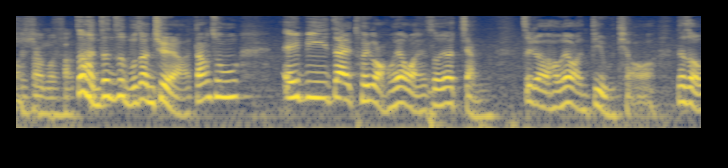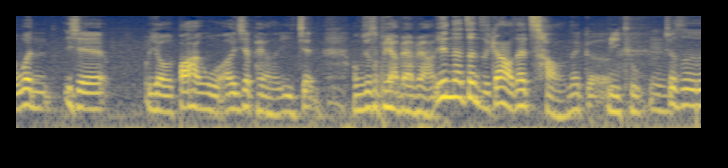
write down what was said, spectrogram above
放放放，这很政治不正确啊。当初 A B 在推广红药丸的时候要讲这个红药丸第五条啊，那时候问一些。有包含我一些朋友的意见，我们就说不要不要不要，因为那阵子刚好在吵那个，Me too，就是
